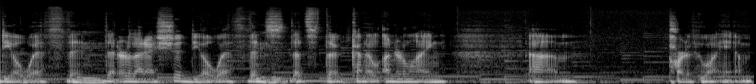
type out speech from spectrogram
deal with that, that or that I should deal with. That's that's the kind of underlying um, part of who I am.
